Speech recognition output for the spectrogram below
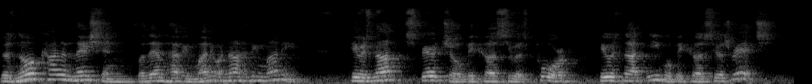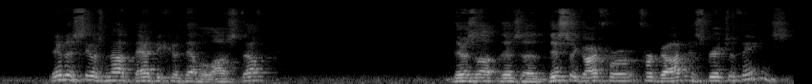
There's no condemnation for them having money or not having money. He was not spiritual because he was poor. He was not evil because he was rich. Laodicea was not bad because they had a lot of stuff. There's a there's a disregard for, for God and spiritual things.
